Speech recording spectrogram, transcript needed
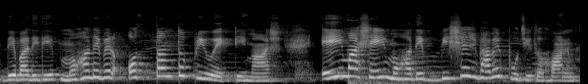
দেবাদিদেব মহাদেবের অত্যন্ত প্রিয় একটি মাস। এই মাসেই মহাদেব বিশেষভাবে পূজিত হন।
